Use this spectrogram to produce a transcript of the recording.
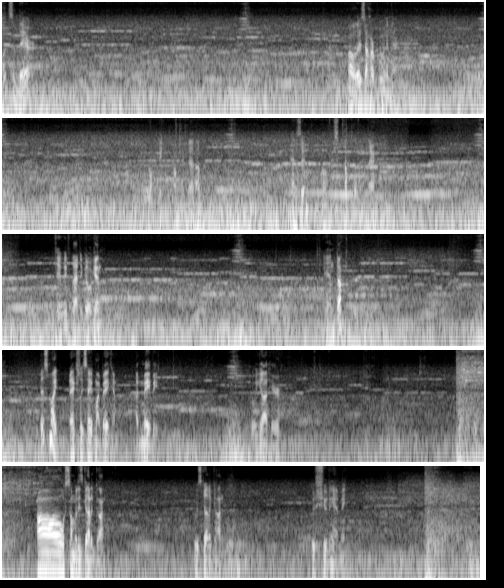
What's in there? Oh, there's a harpoon in there. I'll pick, I'll pick that up. Yeah, is there, oh, there's a couple of them there. Okay, wait for that to go again. Duck. This might actually save my bacon. Uh, maybe. What do we got here? Oh, somebody's got a gun. Who's got a gun? Who's shooting at me?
